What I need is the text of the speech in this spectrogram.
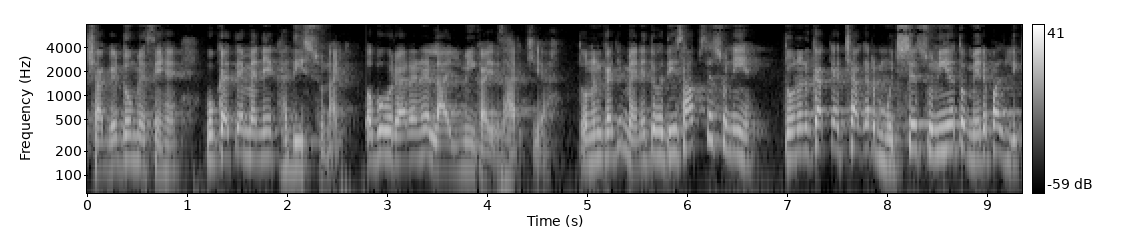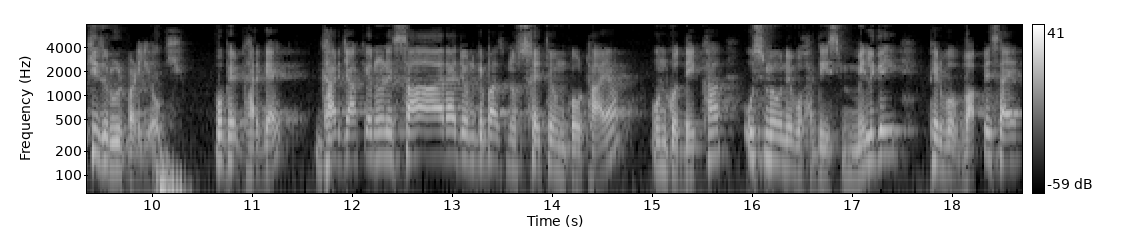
شاگردوں میں سے ہیں، وہ کہتے ہیں، میں نے ایک حدیث سنائی۔ ابو حرارہ نے لا علمی کا اظہار کیا۔ تو انہوں نے کہا جی میں نے تو حدیث آپ سے سنی ہے۔ تو انہوں نے کہا کہ اچھا اگر مجھ سے سنی ہے تو میرے پاس لکھی ضرور پڑی ہوگی۔ وہ پھر گھر گئے۔ گھر جا کے انہوں نے سارا جو ان کے پاس نسخے تھے ان کو اٹھایا۔ ان کو دیکھا، اس میں انہیں وہ حدیث مل گئی، پھر وہ واپس آئے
